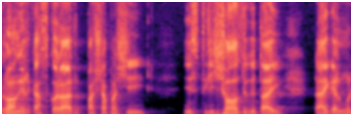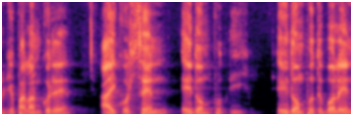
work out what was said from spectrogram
রঙের কাজ করার পাশাপাশি স্ত্রীর সহযোগিতায় টাইগার মুরগি পালন করে আয় করছেন এই দম্পতি। এই দম্পতি বলেন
